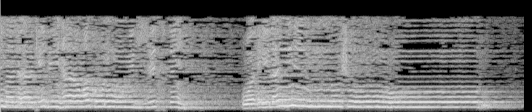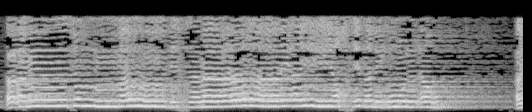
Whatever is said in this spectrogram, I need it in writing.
مناكبها وكلوا من رزقه وإليه النشور أأمنتم من في السماء أن يخسف بكم الأرض أن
